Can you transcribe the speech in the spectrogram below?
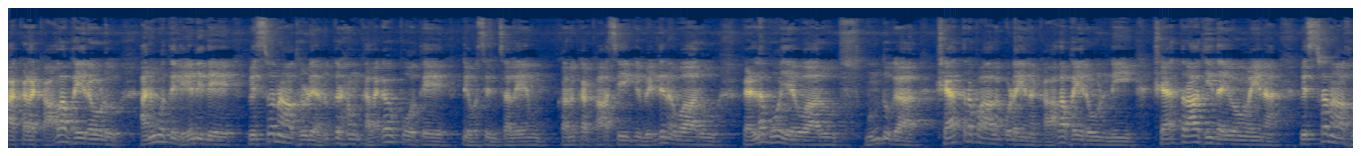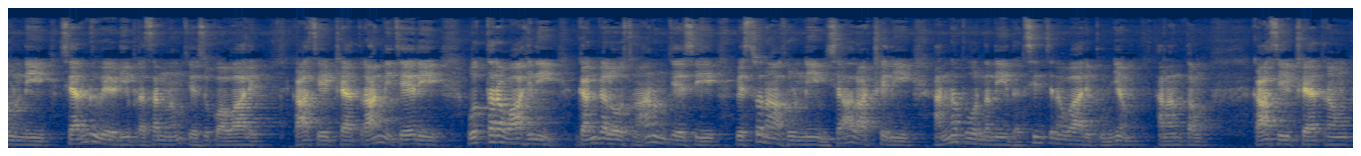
అక్కడ కాలభైరవుడు అనుమతి లేనిదే విశ్వనాథుడి అనుగ్రహం కలగకపోతే నివసించలేం. కనుక కాశీకి వెళ్ళిన వారు వెళ్ళబోయేవారు ముందుగా క్షేత్రపాలకుడైన కాలభైరవుణ్ణి క్షేత్రాధిదైవమైన విశ్వనాథుణ్ణి శరణు వేడి ప్రసన్నం చేసుకోవాలి. కాశీ క్షేత్రాన్ని చేరి ఉత్తరవాహిని గంగలో స్నానం చేసి విశ్వనాథుణ్ణి విశాలాక్షిని అన్నపూర్ణని దర్శించిన వారి పుణ్యం అనంతం. కాశీక్షేత్రం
